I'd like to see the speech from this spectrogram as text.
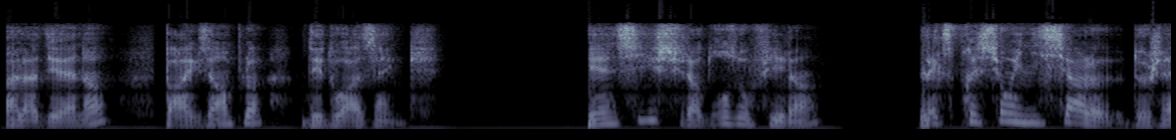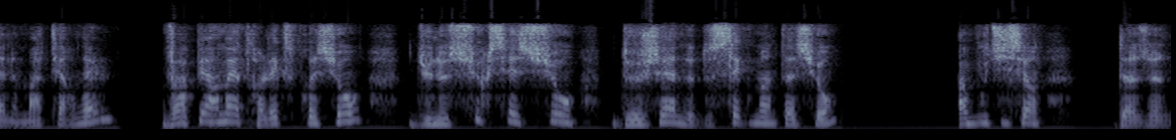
à l'ADN, par exemple des doigts à zinc. Et ainsi, chez la drosophile, hein, l'expression initiale de gènes maternels va permettre l'expression d'une succession de gènes de segmentation aboutissant dans un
